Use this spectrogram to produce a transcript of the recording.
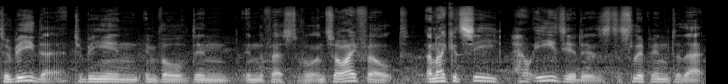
to be there to be in involved in in the festival. And so I felt and I could see how easy it is to slip into that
